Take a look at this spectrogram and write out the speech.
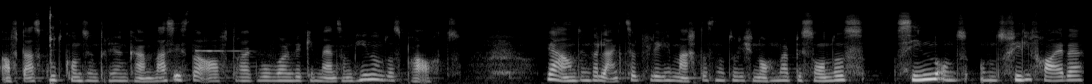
auf das gut konzentrieren kann. Was ist der Auftrag? Wo wollen wir gemeinsam hin und was braucht es? Ja, und in der Langzeitpflege macht das natürlich nochmal besonders Sinn und, und viel Freude,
